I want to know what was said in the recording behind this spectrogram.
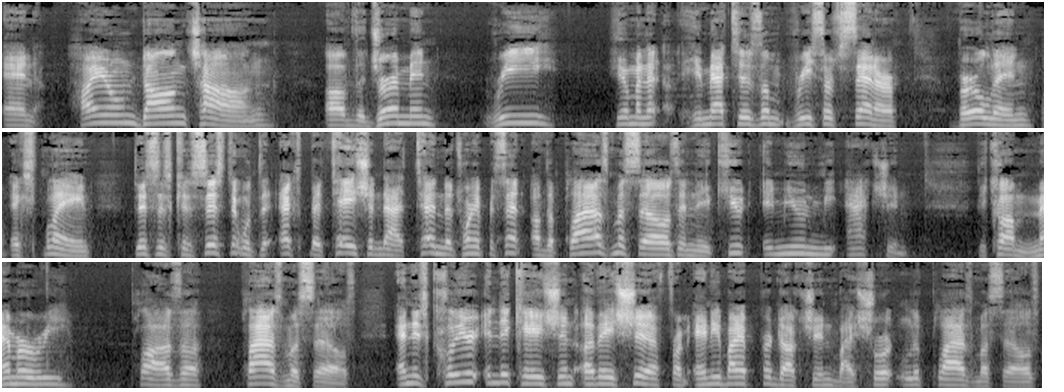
and Hyun-Dong Chang of the German Rheumatism Research Center, Berlin, explained this is consistent with the expectation that 10 to 20% of the plasma cells in the acute immune reaction become memory plasma, plasma cells and is clear indication of a shift from antibody production by short-lived plasma cells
